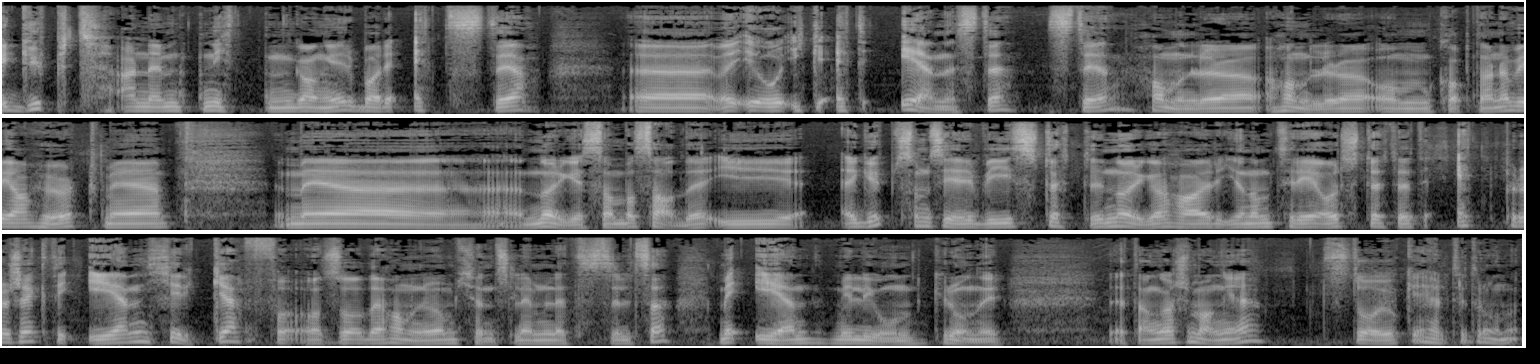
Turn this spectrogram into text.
Egypt er nevnt 19 ganger, bare ett sted. Og ikke et eneste sted handler, handler det om kopterne. Vi har hørt med med Norges ambassade i Egypt, som sier vi støtter Norge har gjennom tre år støttet ett prosjekt i én kirke, for, altså det handler jo om kjønnslemlestelse, med én million kroner. Dette engasjementet står jo ikke helt i troende.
